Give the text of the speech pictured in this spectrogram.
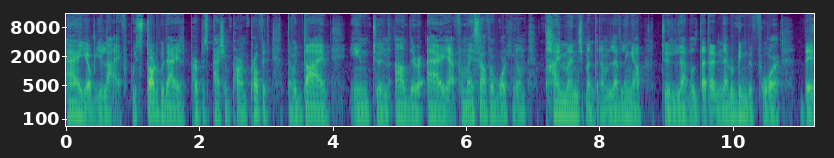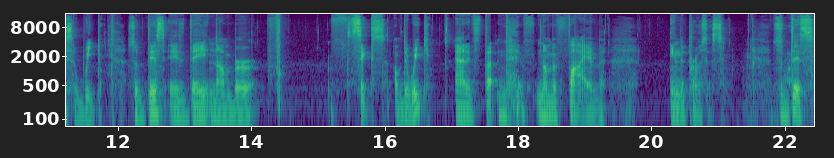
area of your life. We start with areas purpose, passion, power, and profit. Then we dive into another area. For myself, I'm working on time management and I'm leveling up to a level that I've never been before this week. So this is day number six of the week, and it's the, number five in the process. So this,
